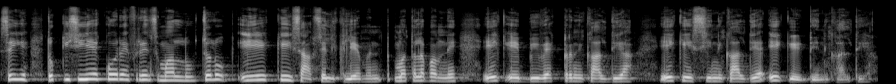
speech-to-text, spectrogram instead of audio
सही है? तो किसी एक को रेफरेंस मान लो। चलो, एक के हिसाब से लिख लिया मतलब हमने एक ए बी वैक्टर निकाल दिया, एक ए सी निकाल दिया, एक ए डी निकाल दिया।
